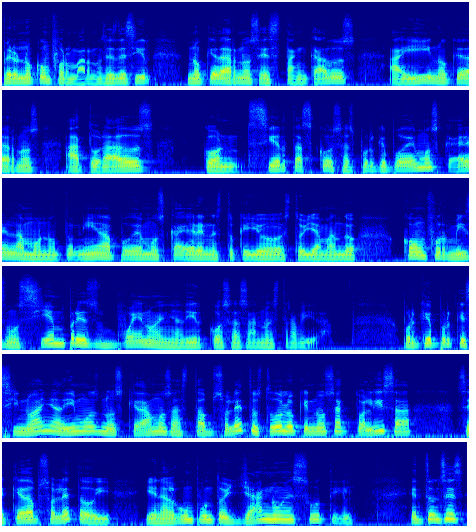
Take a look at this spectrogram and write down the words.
pero no conformarnos, es decir, no quedarnos estancados ahí, no quedarnos atorados con ciertas cosas, porque podemos caer en la monotonía, podemos caer en esto que yo estoy llamando conformismo. Siempre es bueno añadir cosas a nuestra vida. ¿Por qué? Porque si no añadimos nos quedamos hasta obsoletos. Todo lo que no se actualiza se queda obsoleto y, y en algún punto ya no es útil. Entonces,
